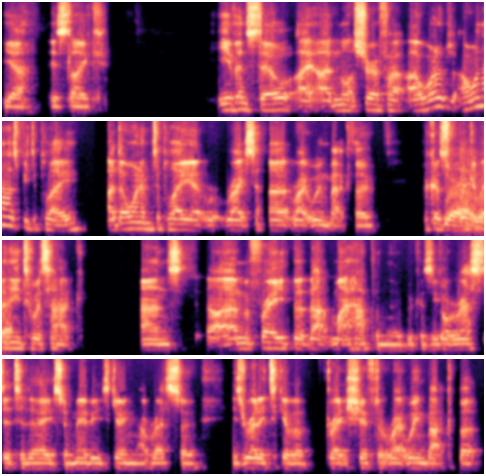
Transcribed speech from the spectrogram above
yeah, it's like even still, I, I'm not sure if I, I want I want Azpi to play. I don't want him to play at right uh, right wing back though, because Yeah, we're going to yeah. need to attack. And I'm afraid that that might happen though because he got rested today, so maybe he's getting that rest, so he's ready to give a great shift at right wing back. But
